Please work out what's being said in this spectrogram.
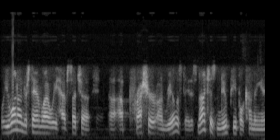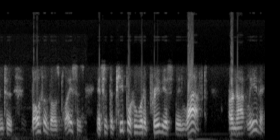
Well, you want to understand why we have such a a pressure on real estate. It's not just new people coming into both of those places. It's that the people who would have previously left are not leaving.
